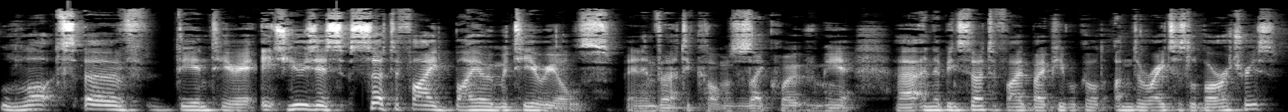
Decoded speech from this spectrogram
Lots of the interior it uses certified biomaterials in inverted commas, as I quote from here, uh, and they've been certified by people called Underwriters Laboratories.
